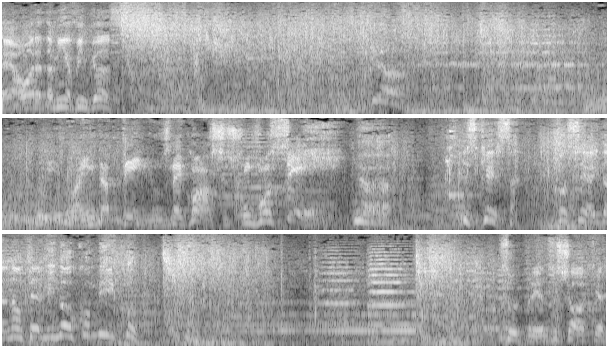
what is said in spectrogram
É a hora da minha vingança. Eu ainda tenho uns negócios com você. Esqueça! Você ainda não terminou comigo! Surpreso, Shocker.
